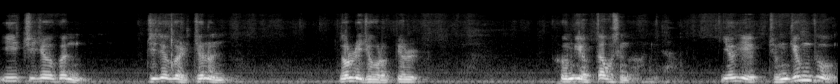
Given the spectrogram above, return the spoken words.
이 지적은 지적을 저는 논리적으로 별 흠이 없다고 생각합니다. 여기 정경두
